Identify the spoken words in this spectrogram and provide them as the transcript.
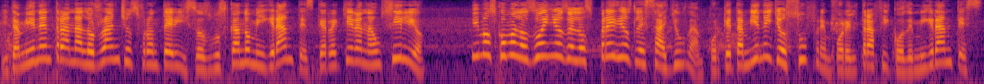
Y también entran a los ranchos fronterizos buscando migrantes que requieran auxilio. Vimos cómo los dueños de los predios les ayudan, porque también ellos sufren por el tráfico de migrantes.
